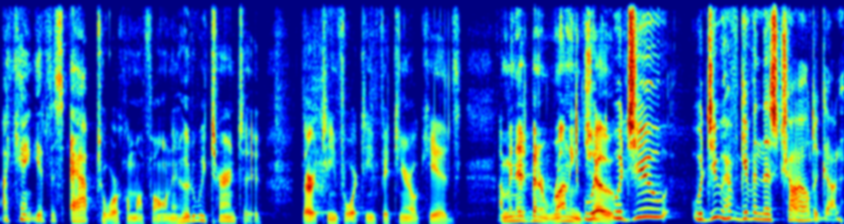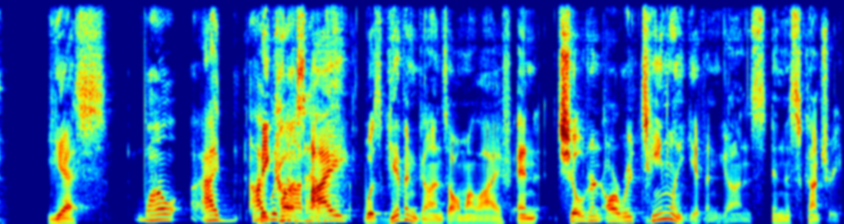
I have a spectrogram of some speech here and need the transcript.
I can't get this app to work on my phone. And who do we turn to? 13, 14, 15 year old kids. I mean, there's been a running joke. would you would you have given this child a gun? yes, Well, I I would because not have. I was given guns all my life, and children are routinely given guns in this country.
